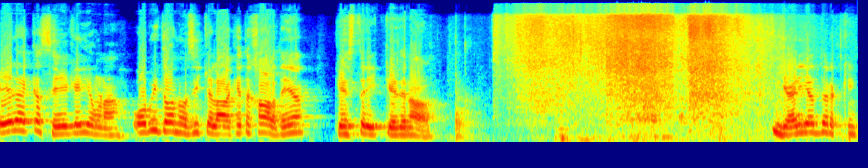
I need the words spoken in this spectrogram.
ਇਹਦਾ ਇੱਕ ਸੇਕ ਹੀ ਆਉਣਾ। ਉਹ ਵੀ ਤੁਹਾਨੂੰ ਅਸੀਂ ਚਲਾ ਕੇ ਦਿਖਾਲਦੇ ਆ ਕਿਸ ਤਰੀਕੇ ਦੇ ਨਾਲ। ਗੈਰੀ ਉੱਧਰ ਰੱਖੀ।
